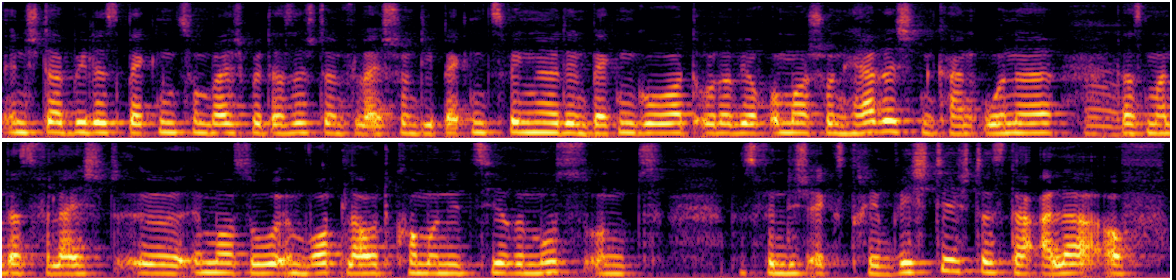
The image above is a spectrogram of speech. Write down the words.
instabiles Becken zum Beispiel, dass ich dann vielleicht schon die Beckenzwinge, den Beckengurt oder wie auch immer schon herrichten kann, ohne mhm. dass man das vielleicht äh, immer so im Wortlaut kommunizieren muss. Und das finde ich extrem wichtig, dass da alle auf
